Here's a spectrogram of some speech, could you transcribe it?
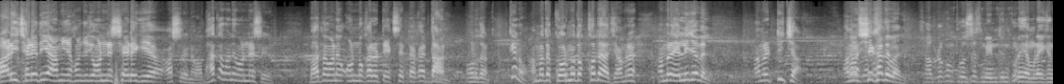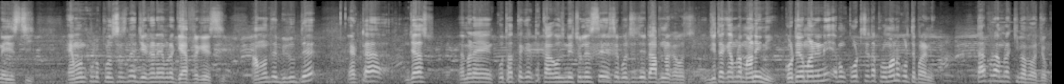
বাড়ি ছেড়ে দিয়ে আমি এখন যদি অন্যের শেডে গিয়ে আশ্রয় নেওয়া ভাতা মানে অন্যের শেড ভাতা মানে অন্য কারও ট্যাক্সের টাকার দান অনুদান। কেন? আমাদের কর্মদক্ষতা আছে আমরা আমরা এলিজেবল আমরা টিচার আমরা শেখাতে পারি। সব রকম প্রসেস মেনটেন করে আমরা এখানে এসেছি। এমন কোনো প্রসেস নেই যেখানে আমরা গ্যাপ রেখে এসেছি। আমাদের বিরুদ্ধে একটা জাস্ট মানে কোথা থেকে একটা কাগজ নিয়ে চলে এসেছে এসে বলছে যে এটা আপনার কাগজ যেটাকে আমরা মানিনি কোর্টেও মানিনি এবং কোর্ট সেটা প্রমাণও করতে পারেনি। তারপরে আমরা কীভাবে অযোগ্য?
